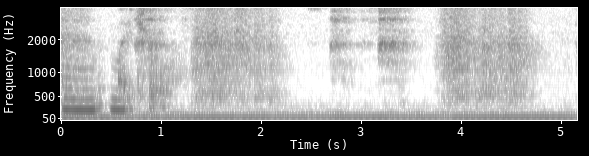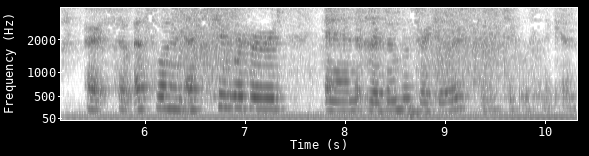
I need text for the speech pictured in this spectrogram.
and mitral. All right, so S1 and S2 were heard, and rhythm was regular. So I'm take a listen again.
